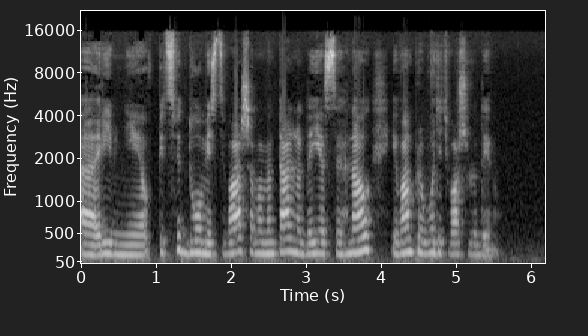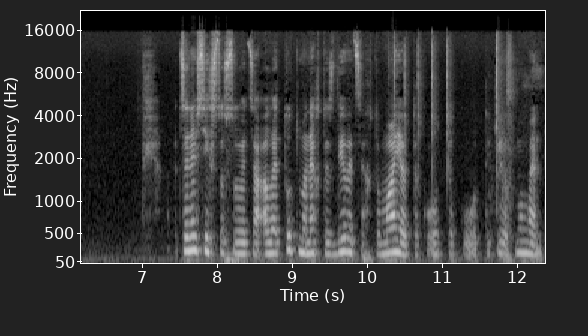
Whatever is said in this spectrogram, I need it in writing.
е, рівні, підсвідомість ваша моментально дає сигнал і вам приводять вашу людину. Це не всіх стосується, але тут мене хтось дивиться, хто має от таку, от таку, от такий от момент.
